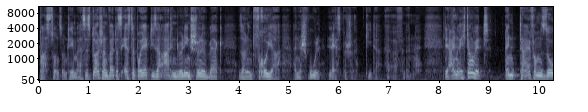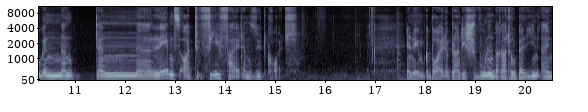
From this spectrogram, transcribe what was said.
passt schon zum Thema. Es ist deutschlandweit das erste Projekt dieser Art in Berlin-Schöneberg, soll im Frühjahr eine schwul-lesbische Kita eröffnen. Die Einrichtung wird ein Teil vom sogenannten äh, Lebensort Vielfalt am Südkreuz. In dem Gebäude plant die Schwulenberatung Berlin ein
